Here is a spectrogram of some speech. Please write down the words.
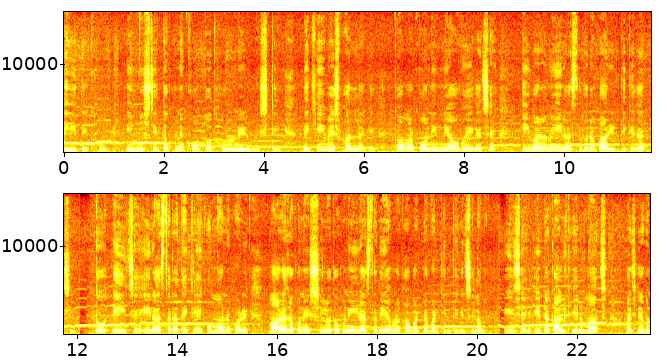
এই দেখুন, এই মিষ্টির দোকানে কত ধরনের মিষ্টি। দেখেই বেশ ভালো লাগে। তো আমার পনির নেওয়াও হয়ে গেছে। এইবার আমি এই রাস্তা ধরে বাড়ির দিকে যাচ্ছি। তো এই যে এই রাস্তাটা দেখলেই খুব মনে পড়ে। মারা যখন এসছিল তখন এই রাস্তা দিয়ে আমরা খাবার টাবার কিনতে গেছিলাম। এই যে এটা কালকের মাছ। আজকে যখন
